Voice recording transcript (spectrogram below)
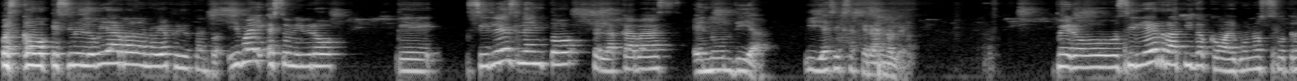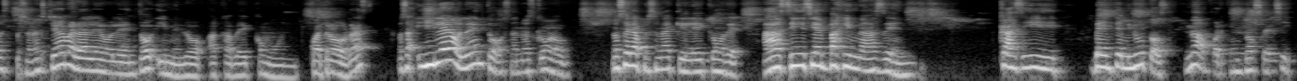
pues como que si me lo hubiera ahorrado no hubiera perdido tanto. Igual es un libro que si lees lento, te lo acabas en un día y es exagerándole. Pero si lees rápido, como algunas otras personas, yo la verdad leo lento y me lo acabé como en cuatro horas. O sea, y leo lento, o sea, no es como, no soy la persona que lee como de, ah, sí, 100 páginas en casi 20 minutos. No, porque no soy así.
